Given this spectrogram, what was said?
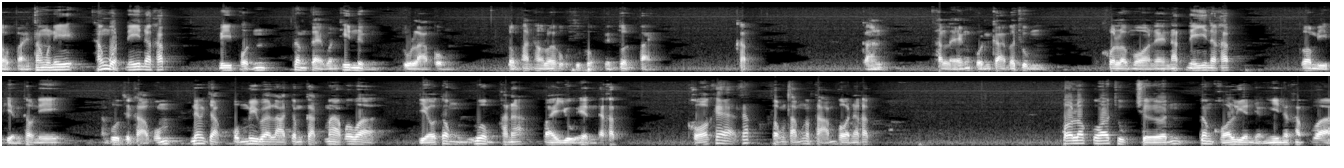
ต่อไป ทั้งวันนี้ทั้งหมดนี้นะครับ มีผลตั้งแต่วันที่ 1 ตุลาคม 2566 เป็นต้นไปครับ การแถลงผลการประชุมคลมในนัดนี้นะครับ ก็มีเพียงเท่านี้ท่านผู้สื่อข่าวผม เนื่องจากผมมีเวลาจำกัดมากเพราะว่าเดี๋ยวต้องร่วมคณะไปยูเอ็นนะครับ ขอแค่สักสองสามคำถามพอนะครับพรกฉุกเฉินต้องขอเรียนอย่างนี้นะครับว่า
